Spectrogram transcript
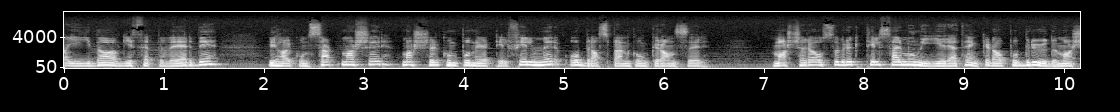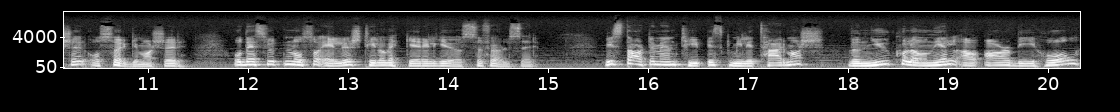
Aida av Giuseppe Verdi. Vi har konsertmarsjer, marsjer komponert til filmer og brassbandkonkurranser. Marsjer er også brukt til seremonier, jeg tenker da på brudemarsjer og sørgemarsjer. Og dessuten også ellers til å vekke religiøse følelser. Vi starter med en typisk militærmarsj, The New Colonial av R.B. Hall,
